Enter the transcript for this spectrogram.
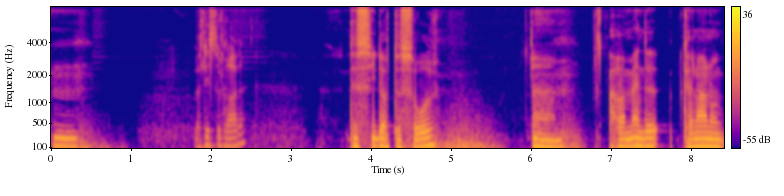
Hm. Was liest du gerade? The Seed of the Soul. Ähm, aber am Ende, keine Ahnung,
